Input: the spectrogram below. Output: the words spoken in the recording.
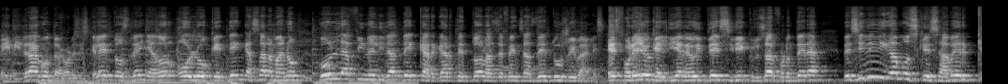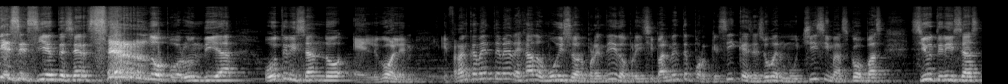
Baby Dragon, dragones esqueletos, leñador o lo que tengas a la mano con la finalidad de cargarte todas las defensas de tus rivales. Es por ello que el día de hoy decidí cruzar frontera, decidí digamos que saber qué se siente ser cerdo por un día utilizando el golem y francamente me ha dejado muy sorprendido, principalmente porque sí que se suben muchísimas copas si utilizas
